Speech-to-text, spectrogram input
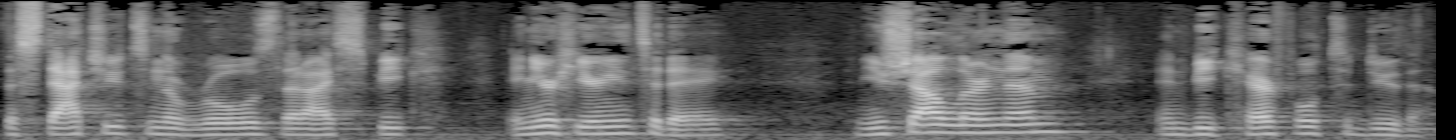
the statutes and the rules that I speak in your hearing today, and you shall learn them and be careful to do them.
